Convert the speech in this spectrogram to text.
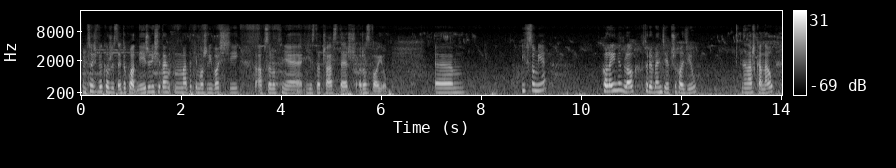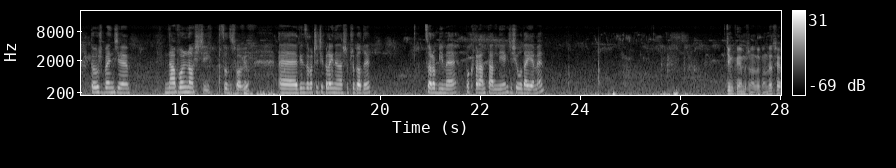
spoko. coś wykorzystać, dokładnie. Jeżeli się tam ma takie możliwości, to absolutnie jest to czas też rozwoju. Em, I w sumie kolejny vlog, który będzie przychodził na nasz kanał, to już będzie na wolności, w cudzysłowie. E, więc zobaczycie kolejne nasze przygody, co robimy po kwarantannie, gdzie się udajemy. Dziękujemy, że nas oglądacie.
